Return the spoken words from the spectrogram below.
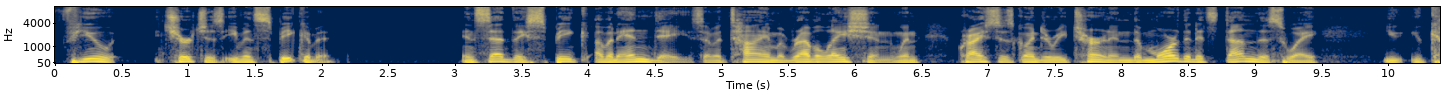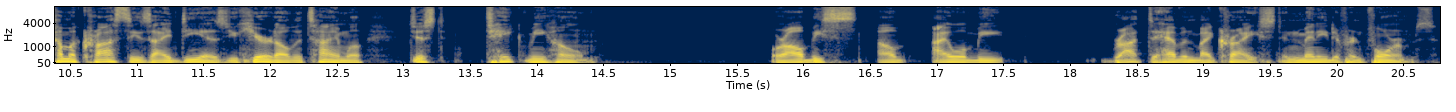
few churches even speak of it. Instead, they speak of an end days, of a time of revelation when Christ is going to return. And the more that it's done this way, you, you come across these ideas, you hear it all the time. Well, just take me home. Or I'll be I'll I will be brought to heaven by Christ in many different forms.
